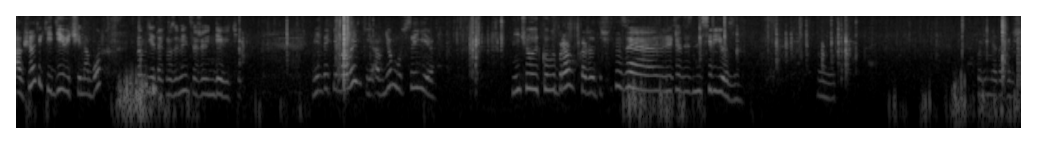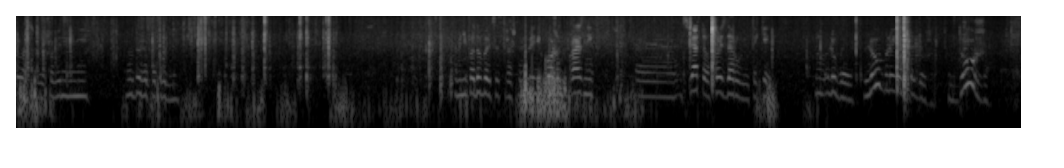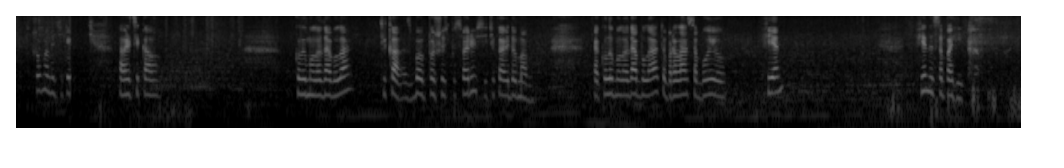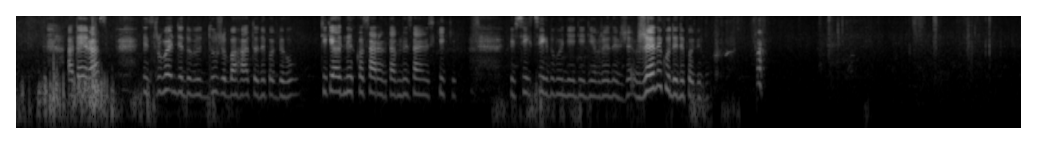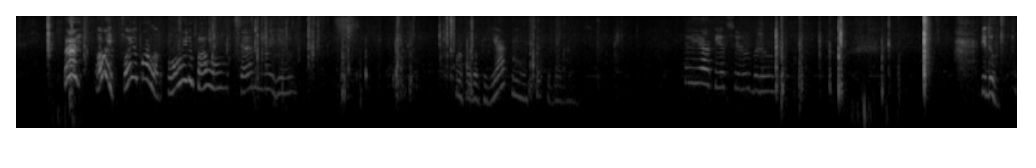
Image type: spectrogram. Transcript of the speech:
А що такий дівчий набор? Ну, мені так розуміється, що він дівчий. Він такий маленький, а в ньому все є. Мені чоловік коли брав, каже, ти що це за якесь несерйозне. От. Потім я так вирішила собі, що він мені ну, дуже потрібний. А мені подобається страшно. Він мені кожен праздник е, свято щось дарує таке. Ну, люблю. Люблю я це дуже. Дуже. Що в мене тільки. Але цікаво. Коли молода була, тікала, по щось посварюсь і тікаю до мами. А коли молода була, то брала з собою фен, фен і сапоги. А той раз інструментів дуже багато не побігу. Тільки одних косарах там не знаю скільки. І всіх цих думаю, ні, ні, вже вже, вже нікуди не побігу. Ой, ой, ой, упало, ой, упало, це моє. Ой, подобається, як мені це подобається. Як я це люблю. Піду.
